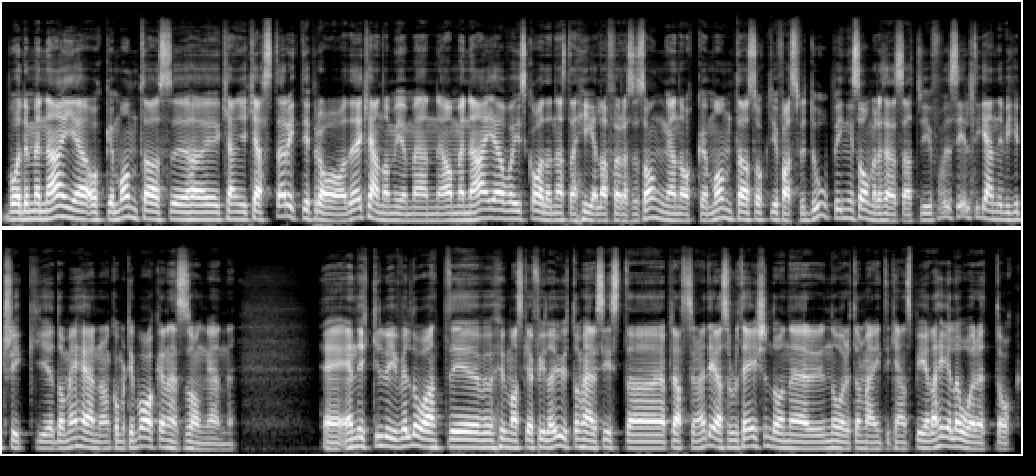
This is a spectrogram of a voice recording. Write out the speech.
både Menaya och Montas eh, kan ju kasta riktigt bra, det kan de ju, men ja, Menaya var ju skadad nästan hela förra säsongen och Montas åkte ju fast för doping i somras, så att vi får väl se lite grann i vilket skick de är här när de kommer tillbaka den här säsongen. Eh, en nyckel blir väl då att eh, hur man ska fylla ut de här sista platserna i deras rotation då när några av de här inte kan spela hela året och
